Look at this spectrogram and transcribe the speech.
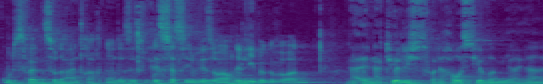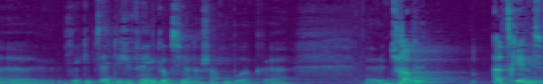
gutes Verhältnis zu der Eintracht. Ne? Das ist, ja. ist das irgendwie so auch eine Liebe geworden? Ja, äh, natürlich, ist vor der Haustür bei mir. Ja. Äh, hier gibt es etliche Fanclubs hier in Aschaffenburg. Äh, Stopp, als Kind.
